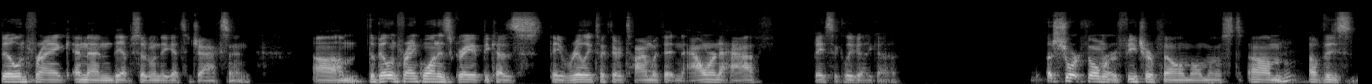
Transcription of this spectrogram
Bill and Frank, and then the episode when they get to Jackson. Um, the Bill and Frank one is great because they really took their time with it, an hour and a half, basically like a a short film or a feature film almost um, Mhm. of these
